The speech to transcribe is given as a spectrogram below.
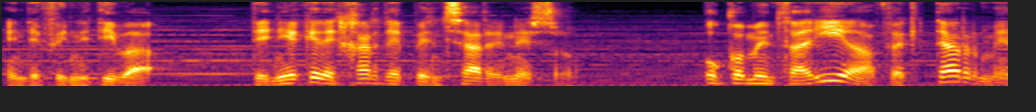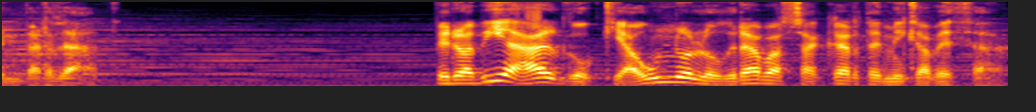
En definitiva, tenía que dejar de pensar en eso, o comenzaría a afectarme en verdad. Pero había algo que aún no lograba sacar de mi cabeza.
